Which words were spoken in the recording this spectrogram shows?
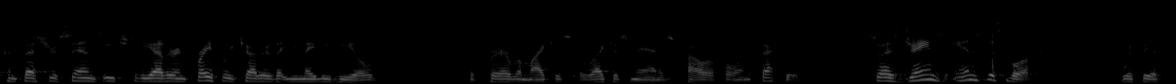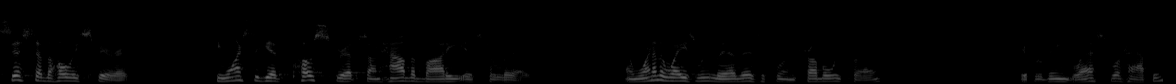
confess your sins each to the other and pray for each other that you may be healed. The prayer of a righteous, a righteous man is powerful and effective. So, as James ends this book, with the assist of the Holy Spirit, he wants to give postscripts on how the body is to live. And one of the ways we live is if we're in trouble, we pray. If we're being blessed, we're happy.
